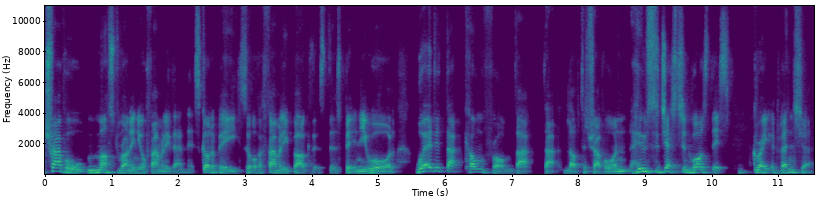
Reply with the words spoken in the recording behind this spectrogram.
travel must run in your family. Then it's got to be sort of a family bug that's that's bitten you all. Where did that come from? That that love to travel, and whose suggestion was this great adventure?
